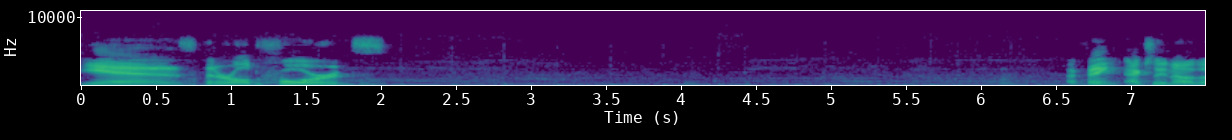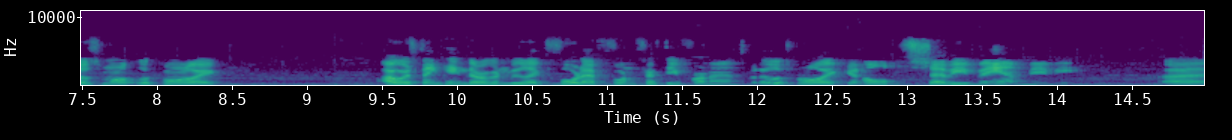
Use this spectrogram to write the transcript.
Yes, they're old Fords. I think. Actually, no. Those more, look more like. I was thinking they were going to be like Ford F-150 front ends, but it looks more like an old Chevy van, maybe. Uh,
